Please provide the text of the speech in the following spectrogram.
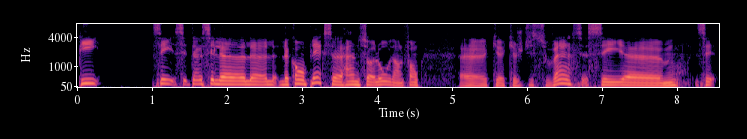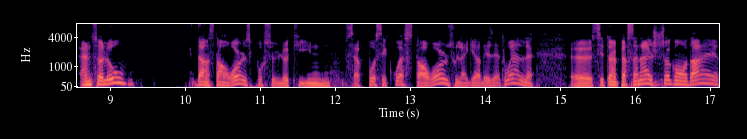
Puis, c'est, le, le, le, complexe Han Solo, dans le fond, euh, que, que, je dis souvent. Euh, c'est Han Solo, dans Star Wars, pour ceux-là qui ne savent pas c'est quoi Star Wars ou la guerre des étoiles, euh, c'est un personnage secondaire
